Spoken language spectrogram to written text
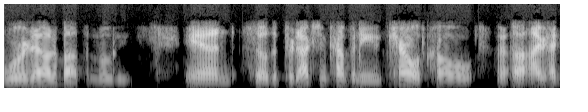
word out about the movie. And so the production company Carolco, uh, uh, I had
